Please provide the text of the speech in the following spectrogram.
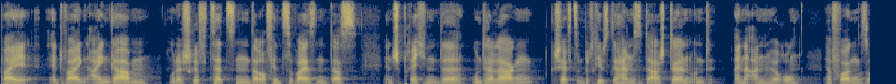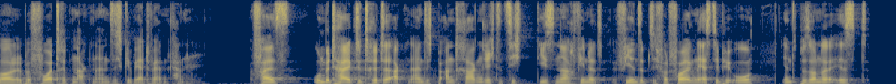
bei etwaigen Eingaben oder Schriftsätzen darauf hinzuweisen, dass entsprechende Unterlagen Geschäfts- und Betriebsgeheimnisse darstellen und eine Anhörung erfolgen soll, bevor dritten Akteneinsicht gewährt werden kann. Falls unbeteiligte Dritte Akteneinsicht beantragen, richtet sich dies nach 474 fortfolgende StPO. Insbesondere ist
